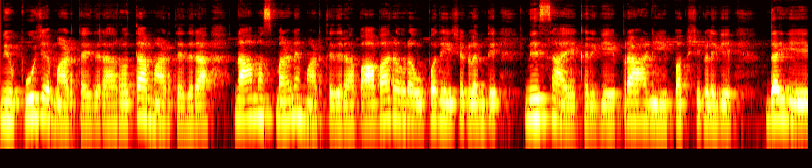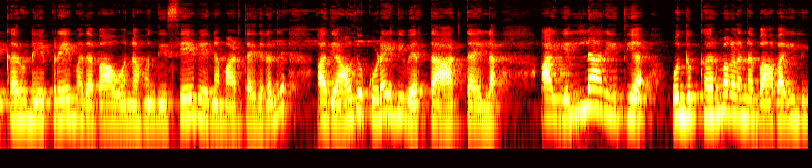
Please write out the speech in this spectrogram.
ನೀವು ಪೂಜೆ ಮಾಡ್ತಾ ಇದ್ದೀರಾ, ವ್ರತ ಮಾಡ್ತಾ ಇದ್ದೀರಾ, ನಾಮಸ್ಮರಣೆ ಮಾಡ್ತಾ ಇದ್ದೀರಾ, ಬಾಬಾರವರ ಉಪದೇಶಗಳಂತೆ ನಿಸ್ಸಹಾಯಕರಿಗೆ ಪ್ರಾಣಿ, ಪಕ್ಷಿಗಳಿಗೆ ದಯೆ, ಕರುಣೆ, ಪ್ರೇಮದ ಭಾವವನ್ನು ಹೊಂದಿ ಸೇವೆಯನ್ನು ಮಾಡ್ತಾ ಇದ್ದೀರಾ ಅದು ಯಾವುದೂ ಕೂಡ ಇಲ್ಲಿ ವ್ಯರ್ಥ ಆಗ್ತಾ ಇಲ್ಲ. ಆ ಎಲ್ಲ ರೀತಿಯ ಒಂದು ಕರ್ಮಗಳನ್ನು ಬಾಬಾ ಇಲ್ಲಿ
